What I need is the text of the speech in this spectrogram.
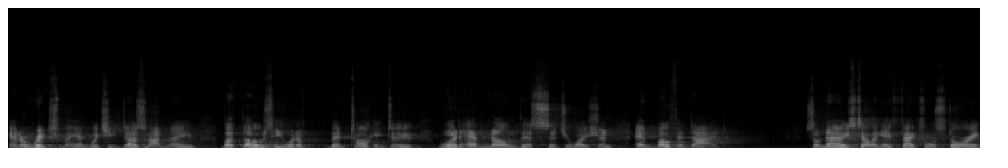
and a rich man, which he does not name, but those he would have been talking to would have known this situation, and both had died. So now he's telling a factual story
